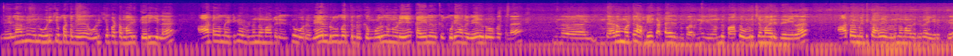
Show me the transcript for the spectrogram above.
இது எல்லாமே வந்து உரிக்கப்பட்டது உரிக்கப்பட்ட மாதிரி தெரியல. ஆட்டோமேட்டிக்காக விழுந்த மாதிரி இருக்கு. ஒரு வேல் ரூபத்தில் இருக்க முருகனுடைய கையில் இருக்கக்கூடிய அந்த வேல் ரூபத்தில் இந்த இந்த இடம் மட்டும் அப்படியே கட்டாயிருக்கு பாருங்க. இது வந்து பார்த்து உரிச்ச மாதிரி தெரியல. ஆட்டோமேட்டிக்காக அதே விழுந்த மாதிரி தான் இருக்கு.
